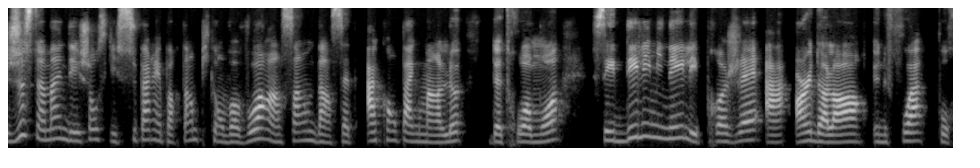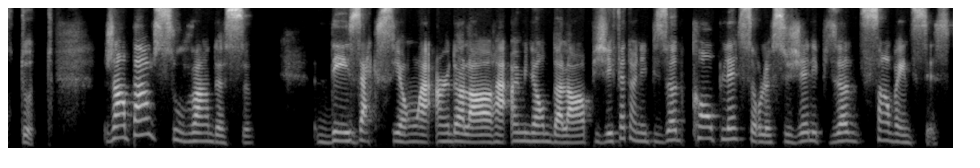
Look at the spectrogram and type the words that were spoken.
justement, une des choses qui est super importante, puis qu'on va voir ensemble dans cet accompagnement-là de trois mois, c'est d'éliminer les projets à un dollar une fois pour toutes. J'en parle souvent de ça, des actions à 1 dollar, à 1 million de dollars. Puis j'ai fait un épisode complet sur le sujet, l'épisode 126.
